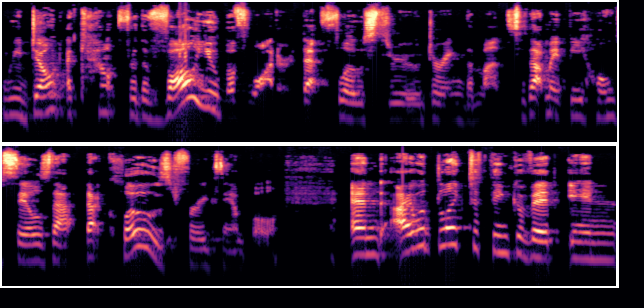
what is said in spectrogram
we don't account for the volume of water that flows through during the month. So that might be home sales that that closed, for example. And I would like to think of it in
